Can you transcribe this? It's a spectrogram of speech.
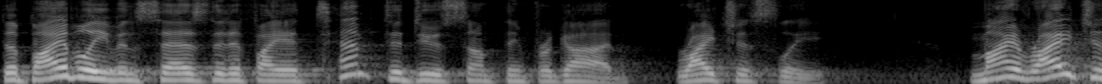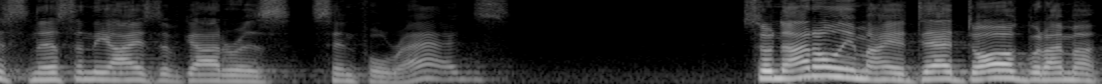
The Bible even says that if I attempt to do something for God righteously, my righteousness in the eyes of God are as sinful rags. So not only am I a dead dog, but I'm a,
